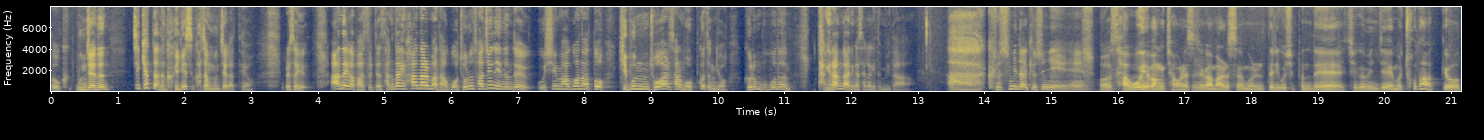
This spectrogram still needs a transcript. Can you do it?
또 그 문제는 찍혔다는 거 이게 가장 문제 같아요. 그래서 이 아내가 봤을 땐 상당히 화날 만하고 저런 사진이 있는데 의심하거나 또 기분 좋아할 사람 없거든요. 그런 부분은 당연한 거 아닌가 생각이 듭니다. 아, 그렇습니다, 교수님. 어, 사고 예방 차원에서 제가 말씀을 드리고 싶은데 지금 이제 뭐 초등학교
